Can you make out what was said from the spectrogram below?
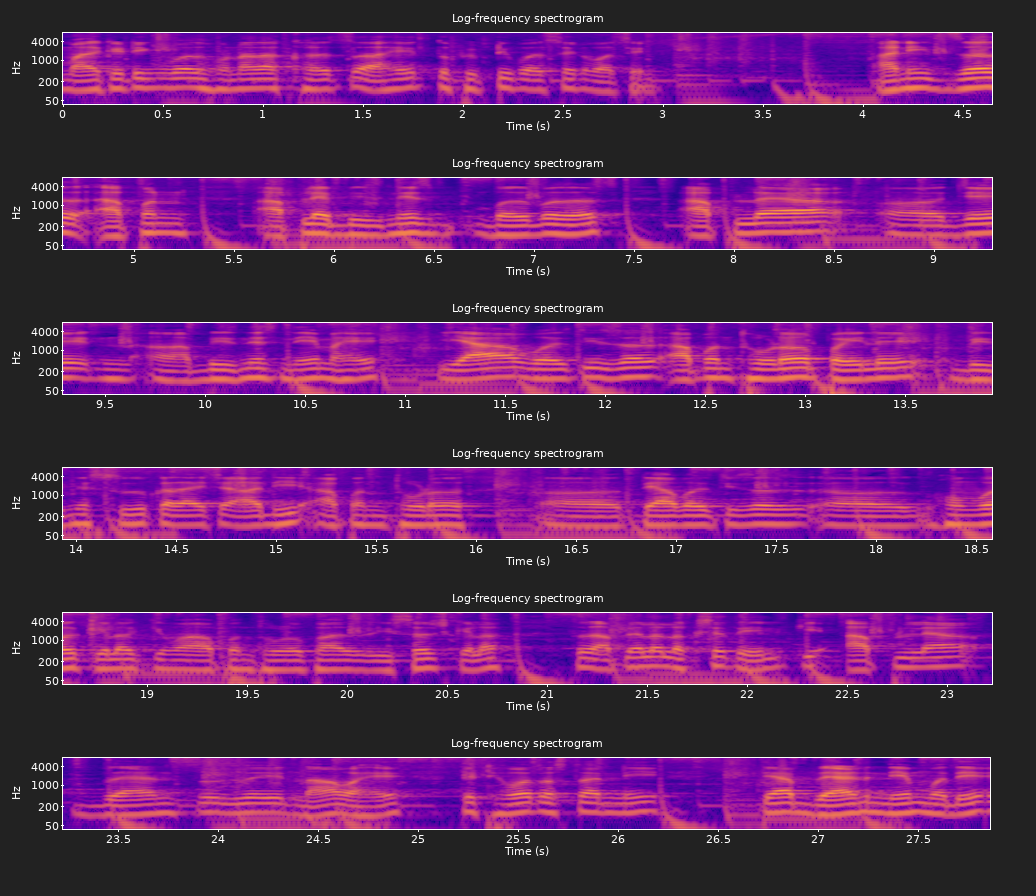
मार्केटिंगवर होणारा खर्च आहे तो फिफ्टी पर्सेंट वाचेल. आणि जर आपण आपल्या बिझनेसबरोबरच आपल्या जे बिझनेस नेम आहे यावरती जर आपण थोडं पहिले बिझनेस सुरू करायच्या आधी आपण थोडं त्यावरती जर होमवर्क केलं किंवा आपण थोडंफार रिसर्च केला तर आपल्याला लक्षात येईल की आपल्या ब्रँडचं जे नाव आहे ते ठेवत असताना त्या ब्रँड नेममध्ये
